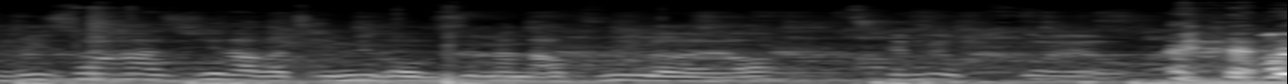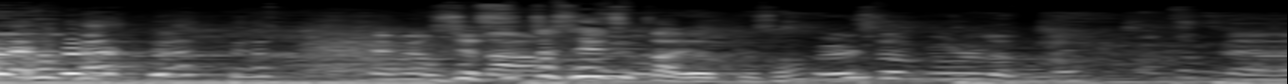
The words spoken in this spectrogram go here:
둘이서 하시다가 재미가 없으면 나 불러요. 재미없어요. 이제 재미없다. 숫자 세줄까 요, 옆에서? 벌써 불렀네. 근데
